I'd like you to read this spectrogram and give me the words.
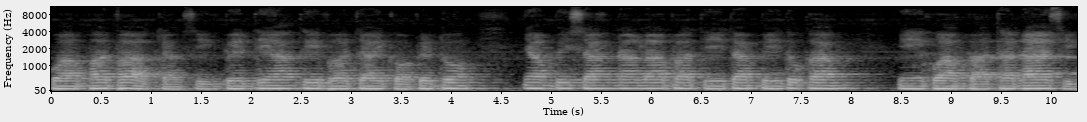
ความพลาดพลาดจากสิ่งเป็นที่ยากที่พอใจก็เป็นทุกข์ยัมปิสังนาลาปฏิตัมปิทุกขังมีความปรารถนาสิ่ง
